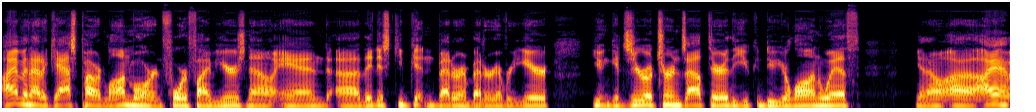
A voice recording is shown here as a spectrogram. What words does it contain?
I haven't had a gas powered lawnmower in four or five years now, and uh, they just keep getting better and better every year. You can get zero turns out there that you can do your lawn with. You know, uh, I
